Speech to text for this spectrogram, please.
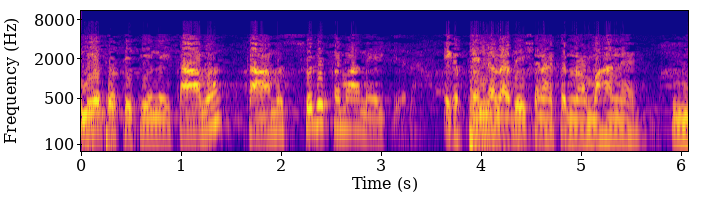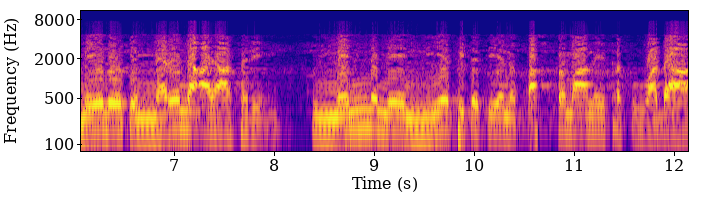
මේ පොතේ තියෙන ඊටාම තාම සුළු ප්‍රමාණයයි කියලා. ඒක පෙන්වලා දේශනා කරනවා මහණ මේ ලෝකේ මැරෙන අය අතරින් මෙන්න මේ නියපිට තියෙන පස් ප්‍රමාණයටත් වඩා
